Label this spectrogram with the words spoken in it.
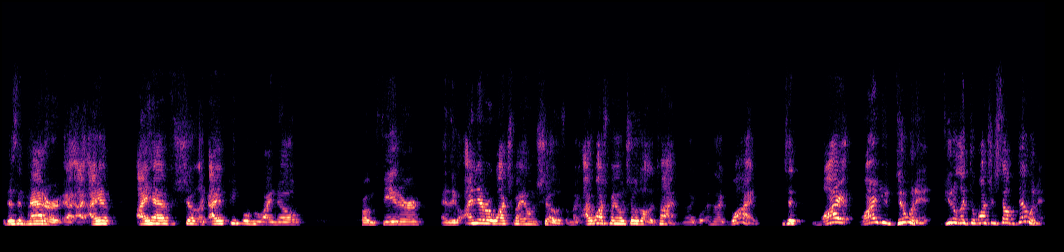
It doesn't matter. I, I have I have show like I have people who I know from theater, and they go, I never watch my own shows. I'm like, I watch my own shows all the time. And, like, and they're like, why? I said, why? Why are you doing it if you don't like to watch yourself doing it?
